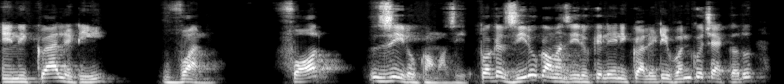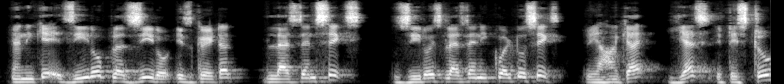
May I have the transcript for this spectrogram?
inequality one for zero comma zero. तो अगर ज़ीरो कामा ज़ीरो के लिए इनइक्वालिटी वन को चेक करूँ, यानी कि zero plus zero is greater less than six zero is less than equal to six तो यहाँ क्या है? Yes it is true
